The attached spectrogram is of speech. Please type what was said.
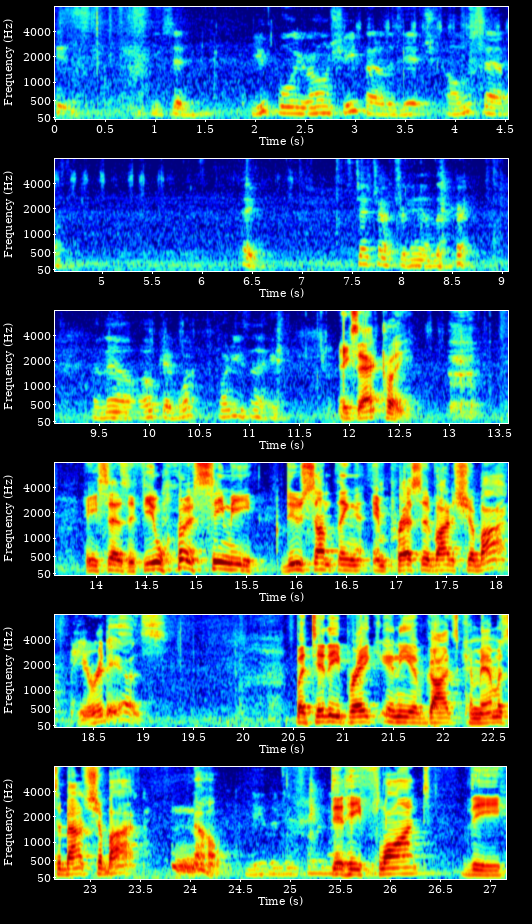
He said, you pull your own sheep out of the ditch on the Sabbath. Hey, stretch out your hand there. And now, okay, what, what do you think? Exactly. He says, If you want to see me do something impressive on Shabbat, here it is. But did he break any of God's commandments about Shabbat? No. Neither did Fully Did he flaunt the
